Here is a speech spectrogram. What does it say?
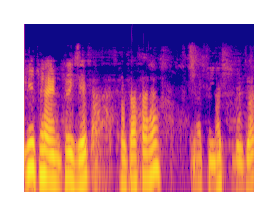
ये था एंट्री गेट छोटा सा है। मच बिगर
